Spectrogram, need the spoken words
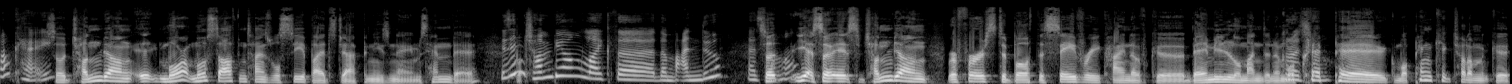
Okay. So Chunbyung, it more most oftentimes we'll see it by its Japanese names, senbei. Isn't but, like the the mandu? so well? yeah, so it's 전병 refers to both the savory kind of 그 메밀로 만드는 그렇죠. 뭐 크레페, 뭐 팬케이크처럼 그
